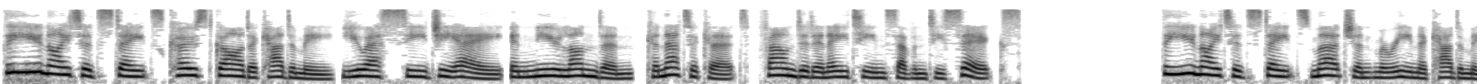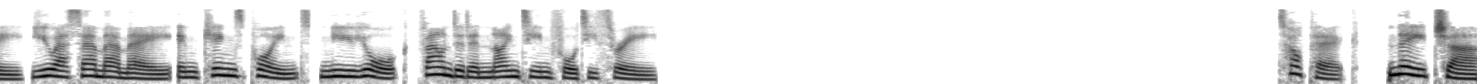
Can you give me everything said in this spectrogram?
The United States Coast Guard Academy USCGA in New London, Connecticut, founded in 1876. The United States Merchant Marine Academy USMMA in Kings Point, New York, founded in 1943. Topic: Nature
